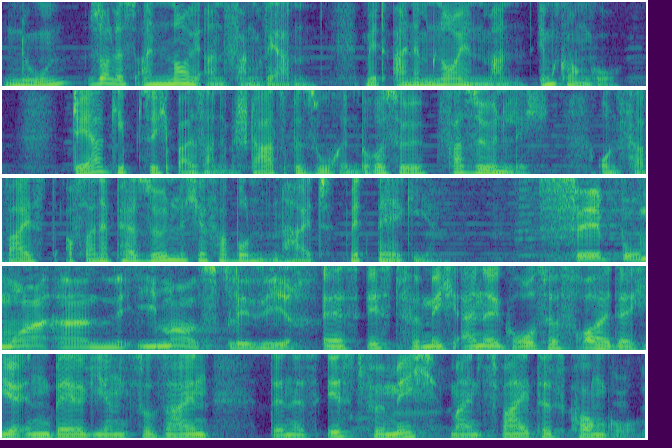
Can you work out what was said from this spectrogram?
Nun soll es ein Neuanfang werden mit einem neuen Mann im Kongo. Der gibt sich bei seinem Staatsbesuch in Brüssel versöhnlich und verweist auf seine persönliche Verbundenheit mit Belgien. Es ist für mich eine große Freude, hier in Belgien zu sein, denn es ist für mich mein zweites Kongo.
